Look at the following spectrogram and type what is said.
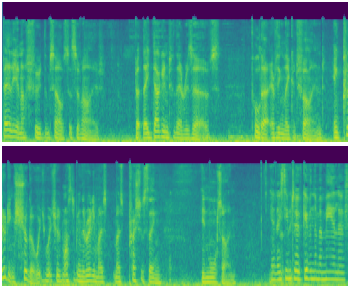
barely enough food themselves to survive but they dug into their reserves, pulled out everything they could find, including sugar, which which was, must have been the really most most precious thing in wartime. Yeah, they seem to have given them a meal of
